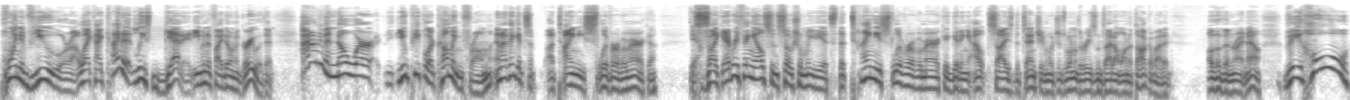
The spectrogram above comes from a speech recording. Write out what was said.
point of view or a, like I kind of at least get it, even if I don't agree with it. I don't even know where you people are coming from, and I think it's a, a tiny sliver of America. Yeah. It's like everything else in social media. It's the tiniest sliver of America getting outsized attention, which is one of the reasons I don't want to talk about it, other than right now. The whole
